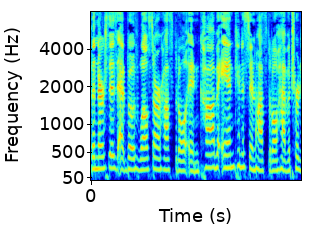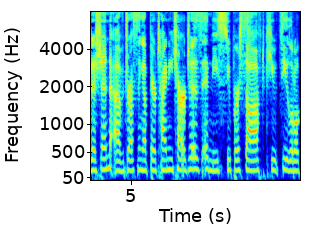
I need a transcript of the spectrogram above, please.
The nurses at both Wellstar Hospital in Cobb and Kennestone Hospital have a tradition of dressing up their tiny charges in these super soft, cutesy little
